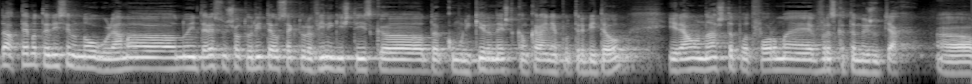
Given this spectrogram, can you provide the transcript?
да, темата е наистина много голяма, но е интересно, защото ритейл сектора винаги ще иска да комуникира нещо към крайния потребител и реално нашата платформа е връзката между тях. А,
